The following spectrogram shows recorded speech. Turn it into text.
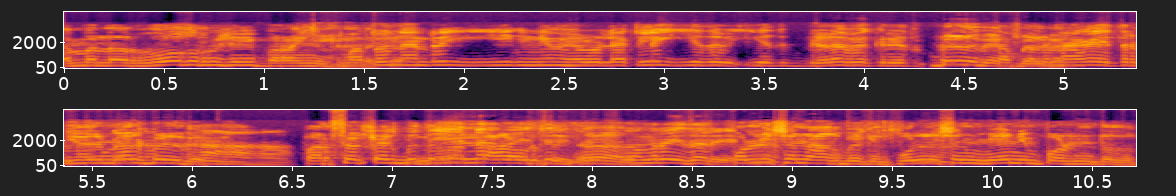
ಆಮೇಲೆ ರೋಗ ರುಜಿ ಬರಂಗಿಲ್ಲ ಮತ್ತೊಂದೇನ್ರಿ ಈಗ ನೀವು ಹೇಳಕ್ಲಿ ಇದು ಇದು ಬೀಳಬೇಕ್ರಿ ಪರ್ಫೆಕ್ಟ್ ಆಗಿ. ಪೊಲ್ಯೂಷನ್ ಆಗ್ಬೇಕಿತ್ತು. ಪೊಲ್ಯೂಷನ್ ಮೇನ್ ಇಂಪಾರ್ಟೆಂಟ್ ಅದು.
